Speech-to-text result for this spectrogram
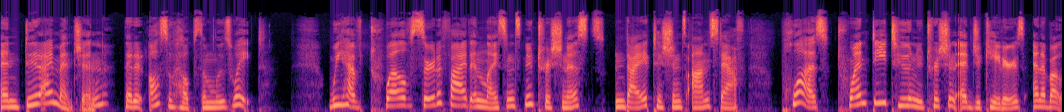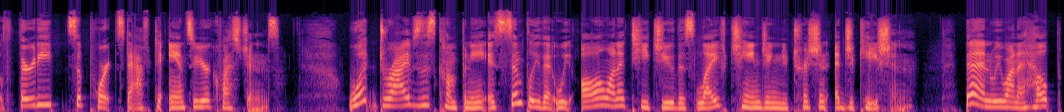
And did I mention that it also helps them lose weight? We have 12 certified and licensed nutritionists and dietitians on staff, plus 22 nutrition educators and about 30 support staff to answer your questions. What drives this company is simply that we all want to teach you this life changing nutrition education. Then we want to help,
